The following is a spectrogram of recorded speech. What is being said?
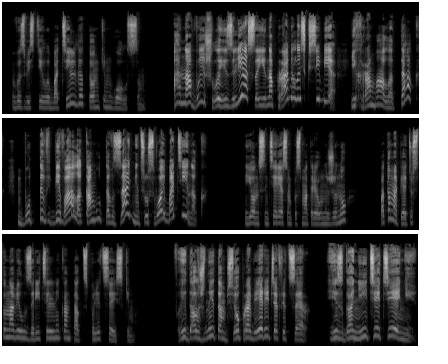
— возвестила Батильда тонким голосом. «Она вышла из леса и направилась к себе, и хромала так, будто вбивала кому-то в задницу свой ботинок. Йон с интересом посмотрел на жену, потом опять установил зрительный контакт с полицейским. «Вы должны там все проверить, офицер! Изгоните тени!»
